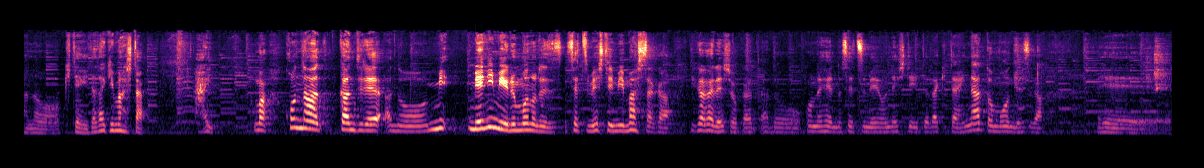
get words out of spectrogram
あの来ていただきました。はい。まあ、こんな感じであの目に見えるもので説明してみましたがいかがでしょうか？あのこの辺の説明を、ね、していただきたいなと思うんですが、え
